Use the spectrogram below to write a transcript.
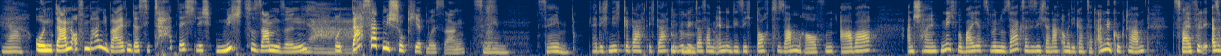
Ja. Und dann offenbaren die beiden, dass sie tatsächlich nicht zusammen sind. Ja. Und das hat mich schockiert, muss ich sagen. Same. Same. Hätte ich nicht gedacht. Ich dachte wirklich, dass am Ende die sich doch zusammenraufen, aber anscheinend nicht. Wobei jetzt, wenn du sagst, dass sie sich danach immer die ganze Zeit angeguckt haben, zweifle ich. Also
